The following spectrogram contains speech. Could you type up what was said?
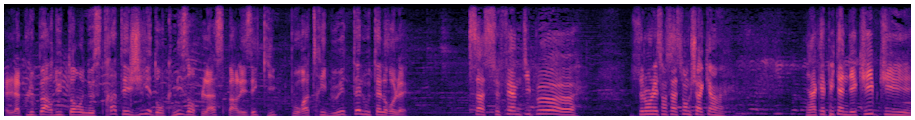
La plupart du temps, une stratégie est donc mise en place par les équipes pour attribuer tel ou tel relais. Ça se fait un petit peu euh, selon les sensations de chacun. Il y a un capitaine d'équipe qui,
